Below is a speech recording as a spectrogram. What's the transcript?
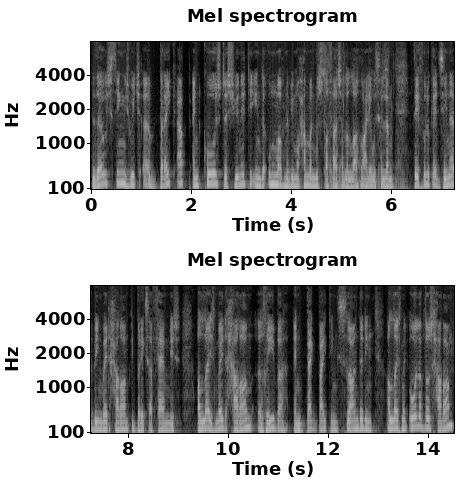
those things which uh, break up and cause disunity in the ummah of Nabi Muhammad Mustafa sallallahu alaihi wasallam. Therefore, look at zina being made haram; it breaks up families. Allah has made haram riba and backbiting, slandering. Allah has made all of those haram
